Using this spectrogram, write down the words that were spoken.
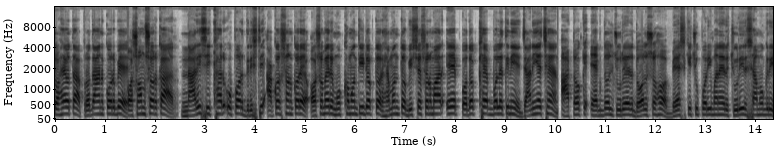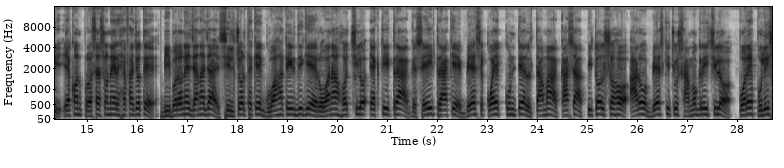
সহায়তা প্রদান করবে অসম সরকার। নারী শিক্ষার উপর দৃষ্টি আকর্ষণ করে অসমের মুখ্যমন্ত্রী ডক্টর হেমন্ত বিশ্ব শর্মার এ পদক্ষেপ বলে তিনি জানিয়েছেন। আটক একদল চুরের দল সহ বেশ কিছু পরিমাণের চুরির সামগ্রী এখন প্রশাসনের হেফাজতে। বিবরণে জানা যায়, শিলচর থেকে গুয়াহাটির দিকে রওনা হচ্ছিল একটি ট্রাক। সেই ট্রাকে বেশ কয়েক কুইন্টাল তামা, কাঁসা পিতল সহ আরও বেশ কিছু সামগ্রী ছিল। পরে পুলিশ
